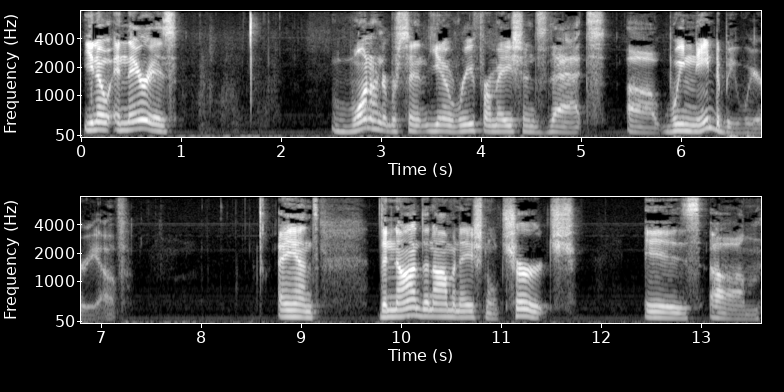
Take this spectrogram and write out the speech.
You know, and there is 100%, you know, reformations that uh, we need to be weary of. And the non denominational church is um,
